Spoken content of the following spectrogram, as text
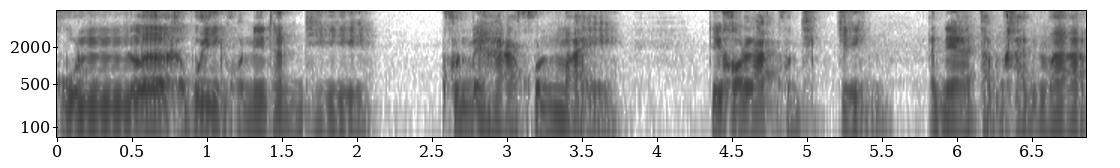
คุณเลิกกับผู้หญิงคนนี้ทันที คุณไปหาคนใหม่ ที่เขารักคุณจริงๆ อันเนี้ยสำคัญมาก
